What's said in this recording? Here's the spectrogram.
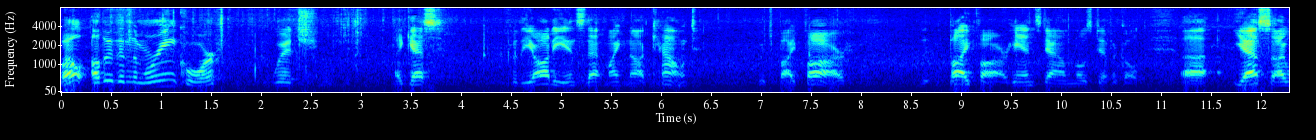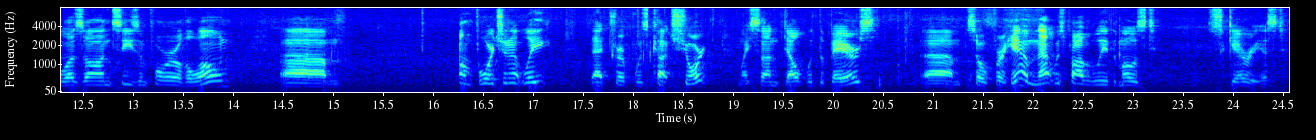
Well, other than the Marine Corps, which I guess for the audience that might not count, which by far, by far, hands down, most difficult. Uh, yes, I was on season four of Alone. Um, unfortunately, that trip was cut short. My son dealt with the bears. Um, so for him, that was probably the most scariest,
